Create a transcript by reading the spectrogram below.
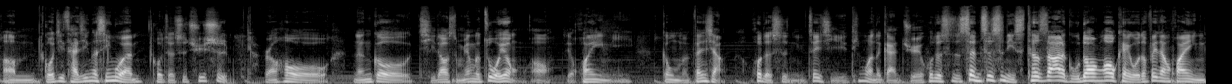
嗯国际财经的新闻或者是趋势，然后能够起到什么样的作用哦，也欢迎你跟我们分享，或者是你这集听完的感觉，或者是甚至是你是特斯拉的股东，OK，我都非常欢迎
